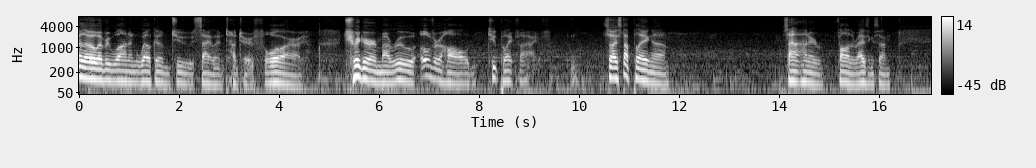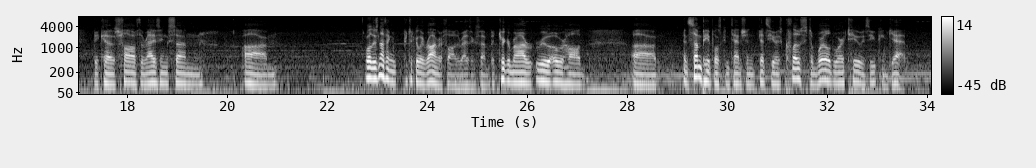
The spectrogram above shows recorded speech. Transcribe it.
Hello everyone and welcome to Silent Hunter 4 Trigger Maru Overhauled 2.5 So I stopped playing uh, Silent Hunter Fall of the Rising Sun because Fall of the Rising Sun um, well there's nothing particularly wrong with Fall of the Rising Sun but Trigger Maru Overhauled uh, in some people's contention, gets you as close to World War II as you can get.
